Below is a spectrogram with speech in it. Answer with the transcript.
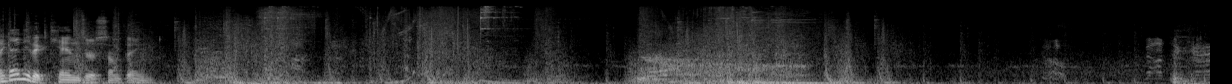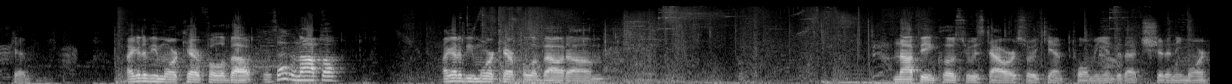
Think I need a Qin's or something. Okay. I gotta be more careful about... Was that an Appa? I gotta be more careful about, um... Not being close to his tower so he can't pull me into that shit anymore.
